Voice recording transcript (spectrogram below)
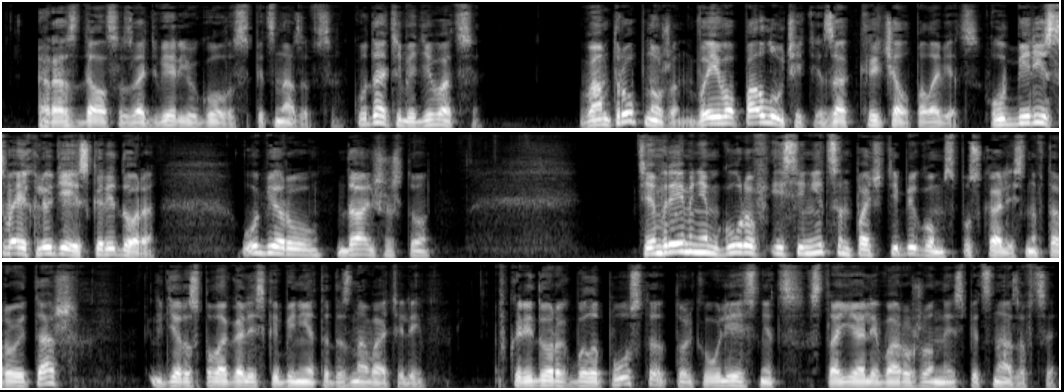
— раздался за дверью голос спецназовца. «Куда тебе деваться?» «Вам труп нужен? Вы его получите!» — закричал половец. «Убери своих людей из коридора!» «Уберу. Дальше что?» Тем временем Гуров и Синицын почти бегом спускались на второй этаж, где располагались кабинеты дознавателей. В коридорах было пусто, только у лестниц стояли вооруженные спецназовцы.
